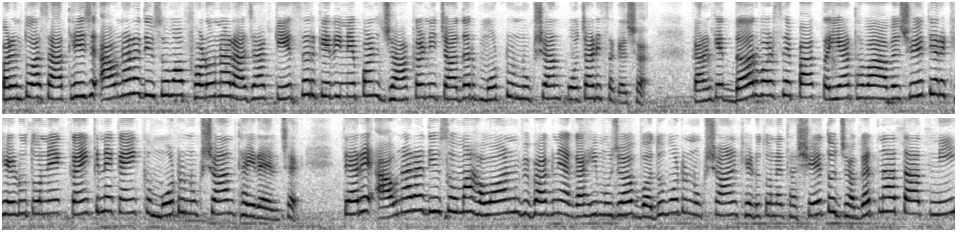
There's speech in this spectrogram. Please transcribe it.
પરંતુ આ સાથે જ આવનારા દિવસોમાં ફળોના રાજા કેસર કેરીને પણ ઝાકળની ચાદર મોટું નુકસાન પહોંચાડી શકે છે. કારણ કે દર વર્ષે પાક તૈયાર થવા આવે છે, ત્યારે ખેડૂતોને કંઈક ને કંઈક મોટું નુકસાન થઈ રહેલ છે. ત્યારે આવનારા દિવસોમાં હવામાન વિભાગની આગાહી મુજબ વધુ મોટું નુકસાન ખેડૂતોને થશે તો જગતના તાતની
